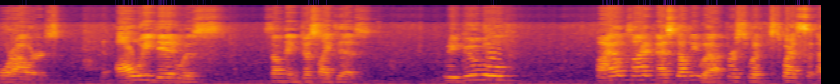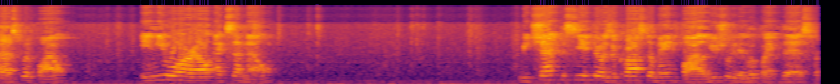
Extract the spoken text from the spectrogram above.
four hours. All we did was something just like this. We Googled file type SWF for Swift Swift, uh, Swift file, in URL XML. We checked to see if there was a cross-domain file. Usually they look like this, right?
